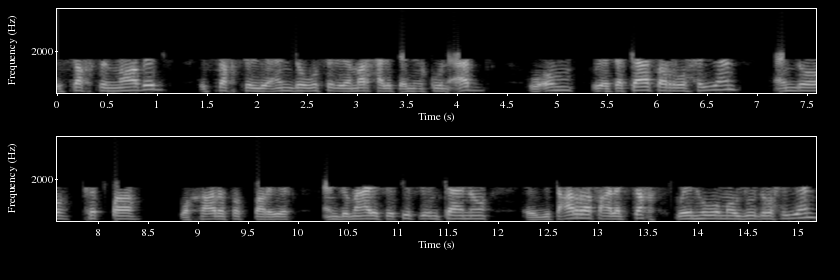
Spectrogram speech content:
الشخص الناضج الشخص اللي عنده وصل إلى مرحلة أنه يكون أب وأم ويتكاثر روحيا عنده خطة وخارطة طريق عنده معرفة كيف بإمكانه يتعرف على الشخص وين هو موجود روحيا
